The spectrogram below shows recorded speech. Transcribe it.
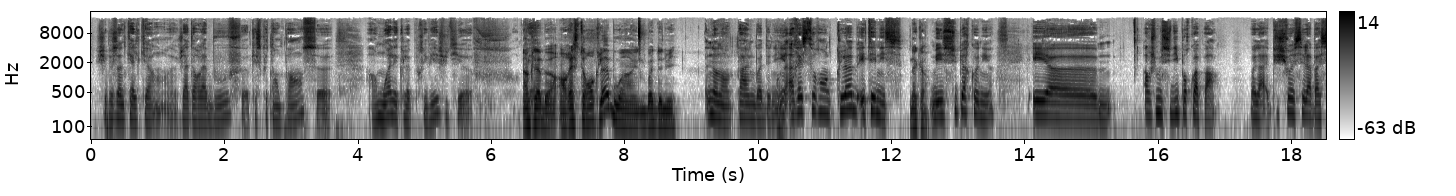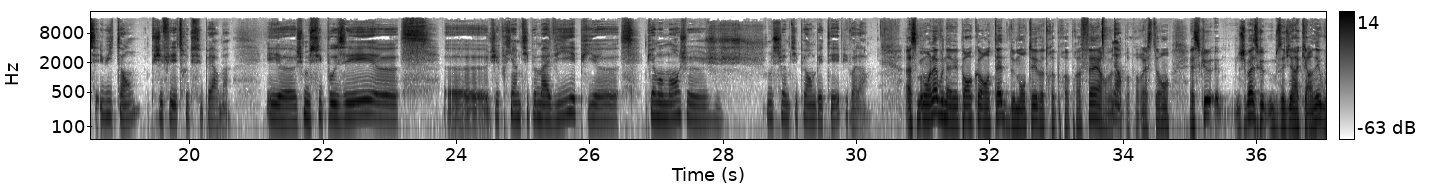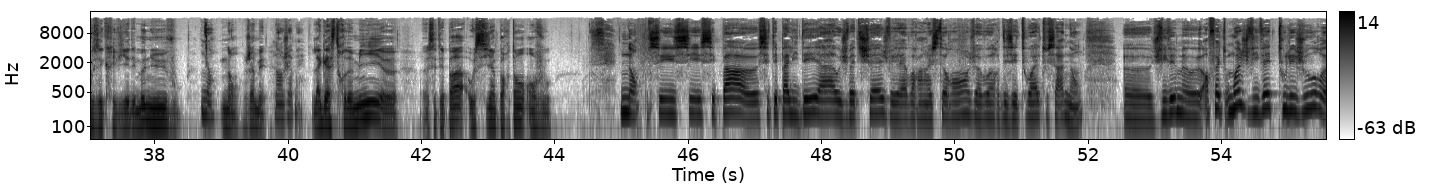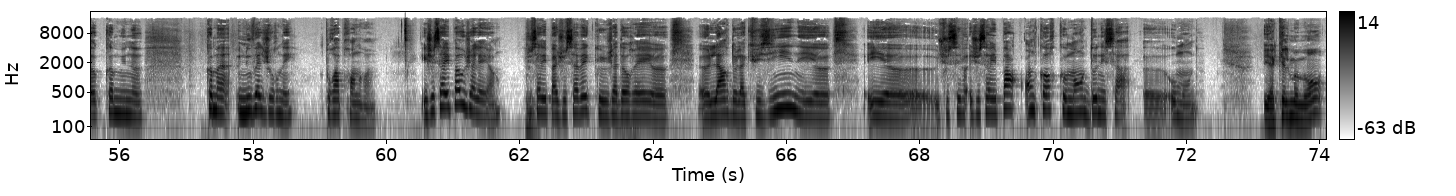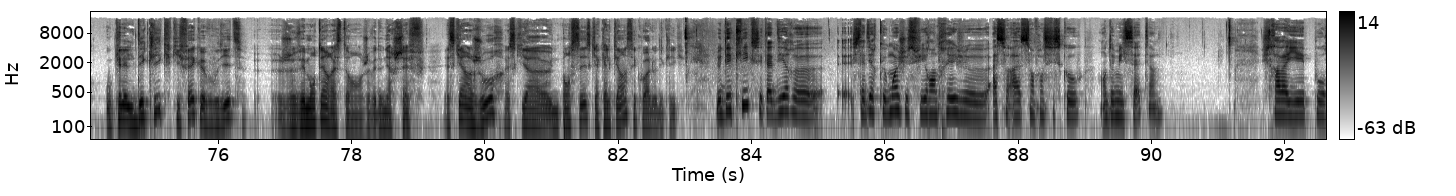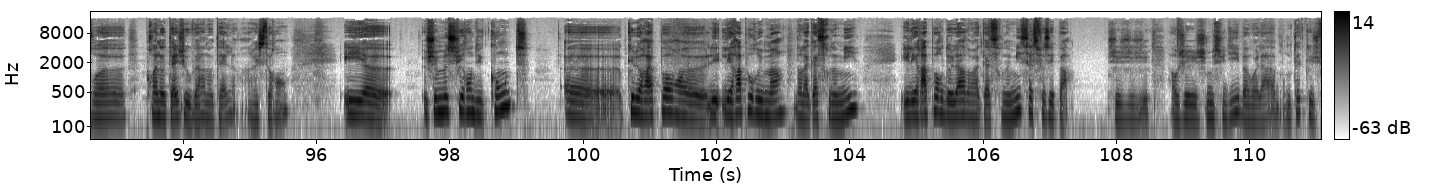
j'ai besoin de quelqu'un, j'adore la bouffe, qu'est-ce que t'en penses Alors moi les clubs privés, je lui dis, Un club, un restaurant-club ou un- une boîte de nuit? Non, non, pas une boîte de nuit. Un restaurant, club et tennis. D'accord. mais super connu. Et euh, alors je me suis dit pourquoi pas? Voilà. Et puis je suis restée là-bas 8 ans. Puis j'ai fait des trucs superbes. Et euh, je me suis posée. euh, euh, j'ai pris un petit peu ma vie. Et puis, puis à un moment, je, je, je me suis un petit peu embêtée. Et puis voilà. À ce moment-là, vous n'avez pas encore en tête de monter votre propre affaire, votre Non. propre restaurant. Est-ce que, je sais pas, est-ce que vous aviez un carnet où vous écriviez des menus vous? Non, Non, jamais. non, jamais. La gastronomie, c'était pas aussi important en vous? Non, c'est c'est pas euh, c'était pas l'idée ah je vais être chef, je vais avoir un restaurant, je vais avoir des étoiles, tout ça. Non, euh, je vivais me- en fait moi je vivais tous les jours euh, comme une comme un- une nouvelle journée pour apprendre. Et je savais pas où j'allais. Hein. Je savais pas. Je savais que j'adorais euh, l'art de la cuisine et et je sais je savais pas encore comment donner ça au monde. Et à quel moment, quel est le déclic qui fait que vous vous dites, je vais monter un restaurant, je vais devenir chef? Est-ce qu'il y a un jour, est-ce qu'il y a euh, une pensée, est-ce qu'il y a quelqu'un? C'est quoi le déclic? Le déclic, c'est-à-dire, euh, c'est-à-dire que moi, je suis rentrée à, Sa- à San Francisco en 2007. Je travaillais pour euh, pour un hôtel. J'ai ouvert un hôtel, un restaurant, et je me suis rendu compte euh, que euh, les, rapports humains dans la gastronomie et les rapports de l'art dans la gastronomie, ça se faisait pas. Alors je, me suis dit, ben voilà, bon peut-être que je,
